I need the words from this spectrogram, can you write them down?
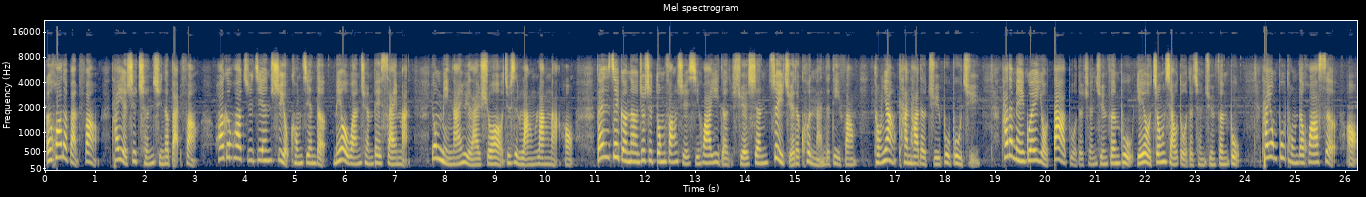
而花的摆放，它也是成群的摆放。花跟花之间是有空间的，没有完全被塞满。用闽南语来说，就是“啷啷”啦，吼。但是这个呢，就是东方学习花艺的学生最觉得困难的地方。同样，看它的局部布局，它的玫瑰有大朵的成群分布，也有中小朵的成群分布。它用不同的花色哦，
